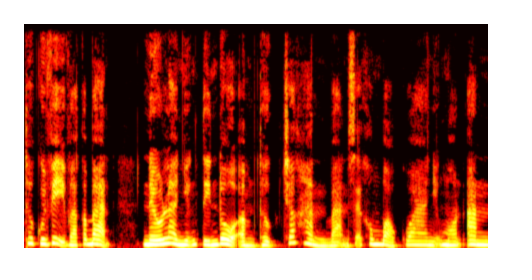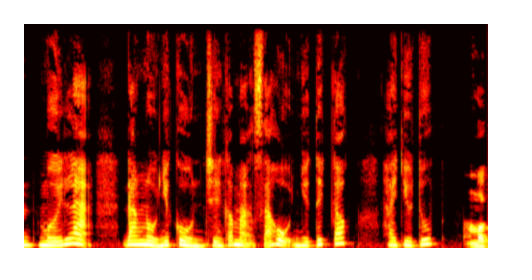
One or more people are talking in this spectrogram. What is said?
Thưa quý vị và các bạn, nếu là những tín đồ ẩm thực chắc hẳn bạn sẽ không bỏ qua những món ăn mới lạ đang nổi như cồn trên các mạng xã hội như TikTok hay YouTube. Mực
